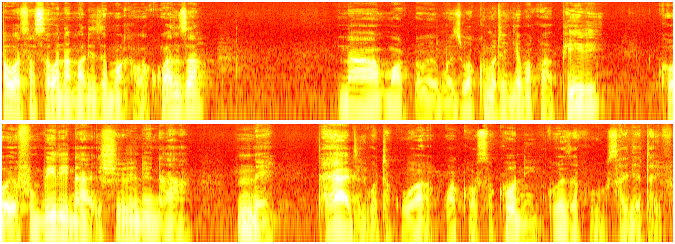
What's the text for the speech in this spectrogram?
Hawa sasa wanamaliza mwaka wa kwanza na mwezi wa kumi wataingia mwaka wa pili. Kwa hiyo elfu mbili na ishirini na nne tayari watakuwa wako sokoni kuweza kusaidia taifa.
